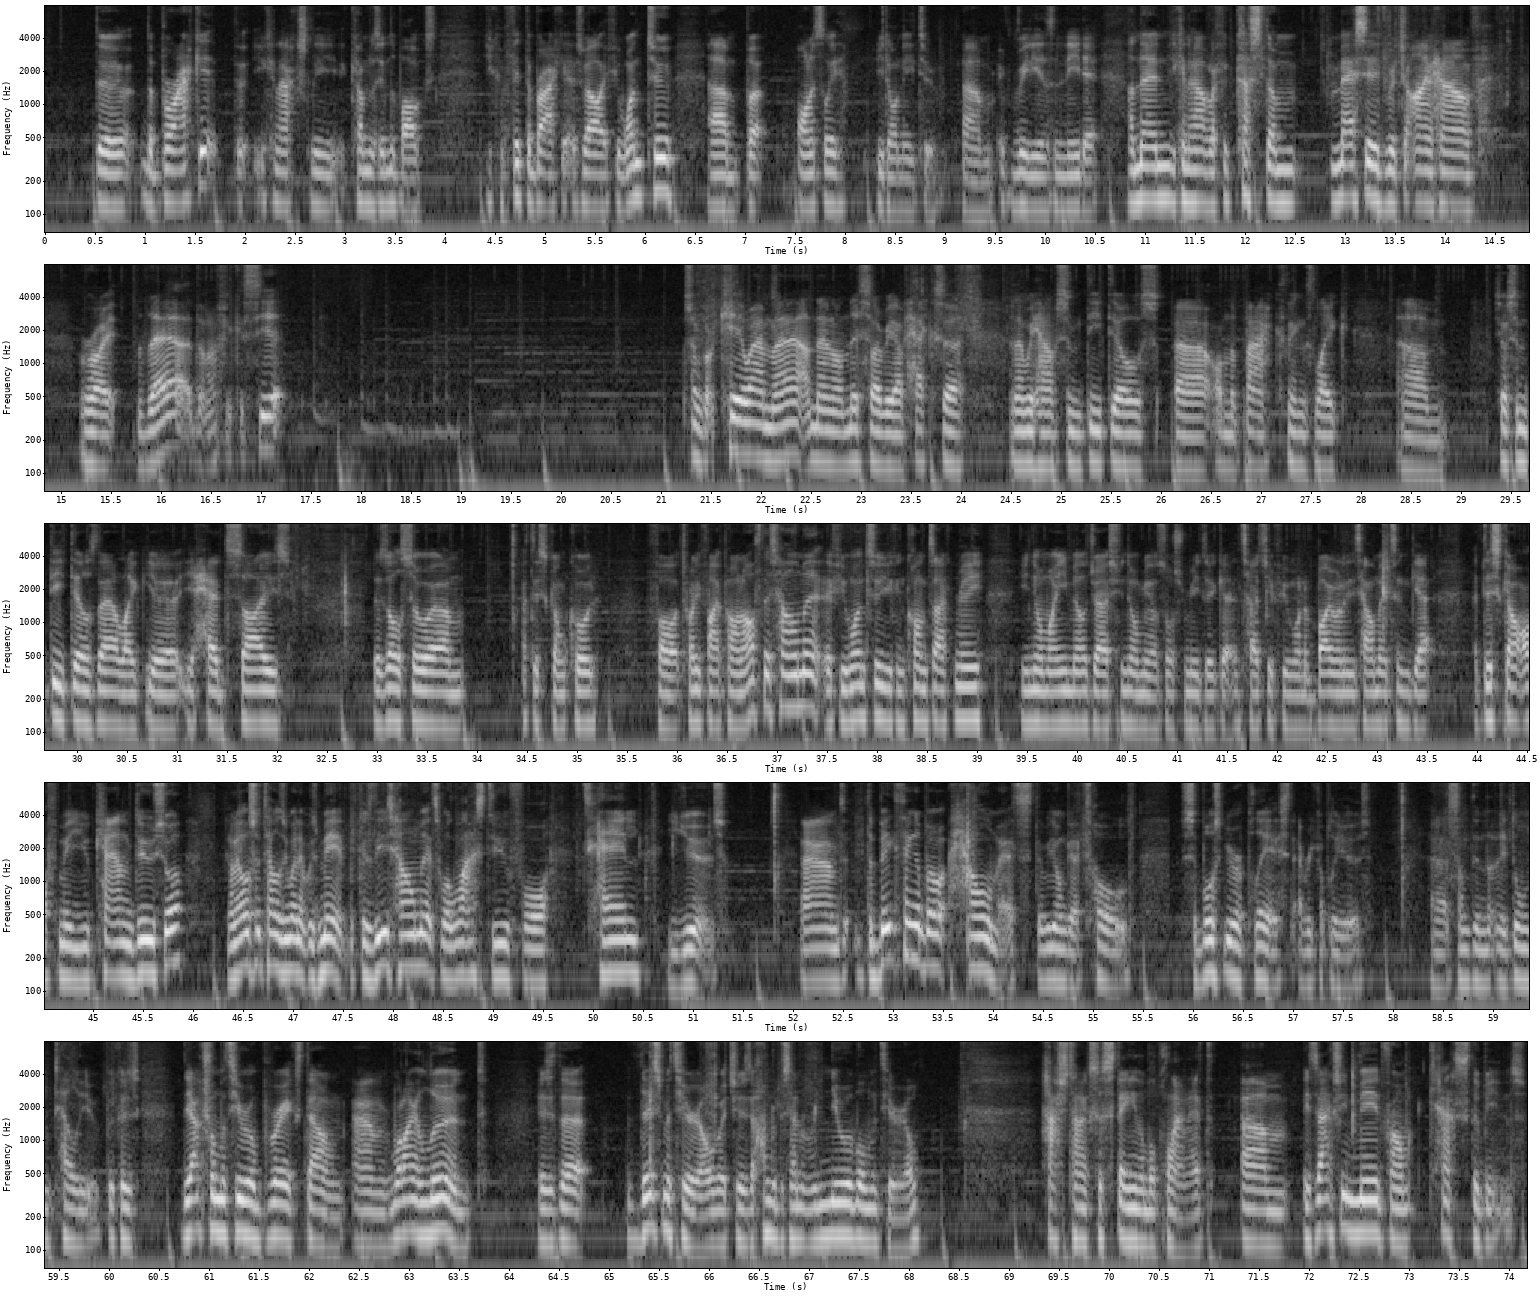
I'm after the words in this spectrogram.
the the bracket that you can actually comes in the box. You can fit the bracket as well if you want to um, but honestly you don't need to. Um, it really doesn't need it and then you can have like a custom message which I have right there. I don't know if you can see it. So I've got KOM there and then on this side we have Hexr and then we have some details uh, on the back things like um, so some details there like your, your head size. There's also um, a discount code for £25 off this helmet. If you want to, you can contact me. You know my email address, you know me on social media. Get in touch if you want to buy one of these helmets and get a discount off me. You can do so. And it also tells you when it was made because these helmets will last you for 10 years. And the big thing about helmets that we don't get told, supposed to be replaced every couple of years uh, something that they don't tell you because the actual material breaks down and what I learned is that this material which is 100% renewable material hashtag sustainable planet um, is actually made from castor beans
